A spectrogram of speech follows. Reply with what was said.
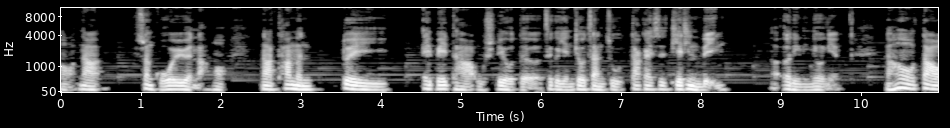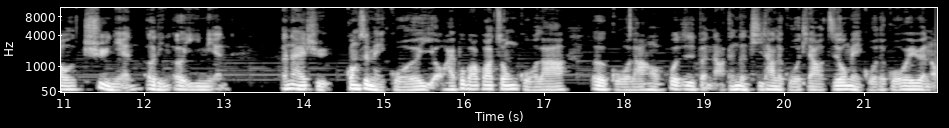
哦，那算国卫院啦，哈，那他们对 A 贝塔五十六的这个研究赞助大概是接近零，呃，二零零六年，然后到去年二零二一年，NIH。光是美国而已哦，还不包括中国啦、俄国啦，哈或日本啊等等其他的国家，只有美国的国卫院哦。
